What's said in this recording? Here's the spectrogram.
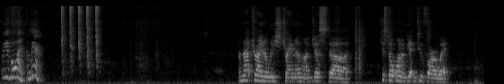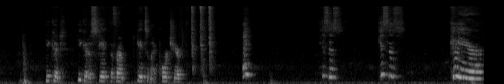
Where are you going? Come here. I'm not trying to leash train him. I'm just, uh, just don't want him getting too far away. He could, he could escape the front gates of my porch here. Hey. Kisses. Kisses. Come here.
